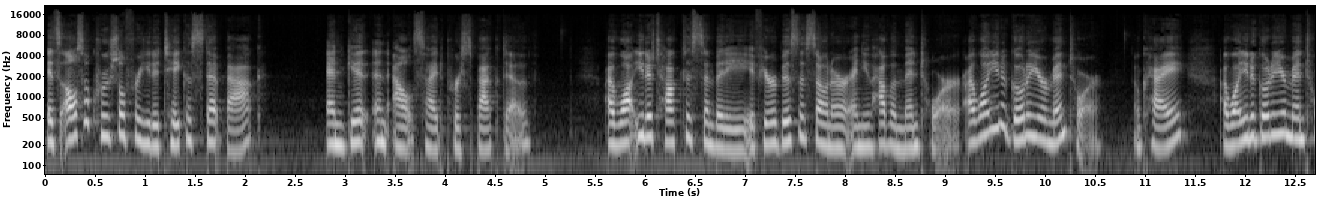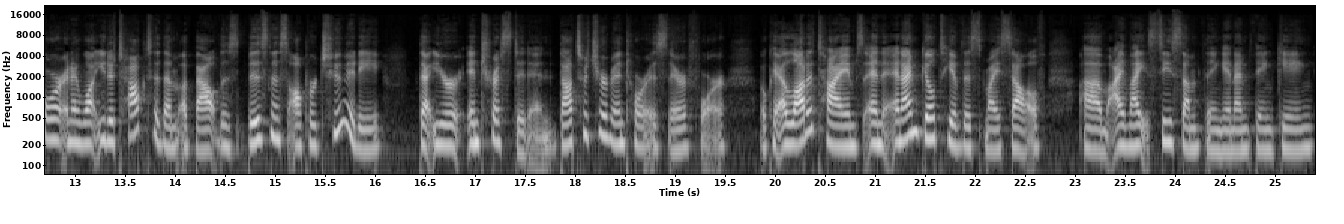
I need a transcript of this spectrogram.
It's also crucial for you to take a step back and get an outside perspective. I want you to talk to somebody. If you're a business owner and you have a mentor, I want you to go to your mentor. Okay. I want you to go to your mentor and I want you to talk to them about this business opportunity that you're interested in. That's what your mentor is there for. Okay. A lot of times, and, and I'm guilty of this myself, um, I might see something and I'm thinking,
